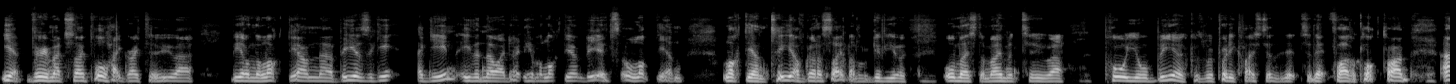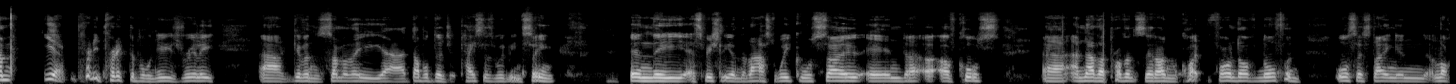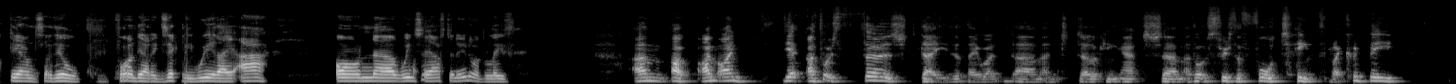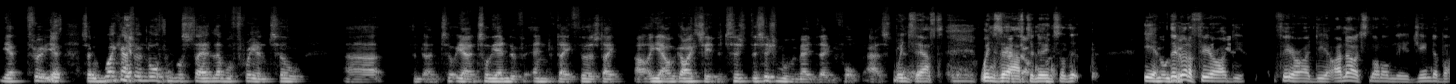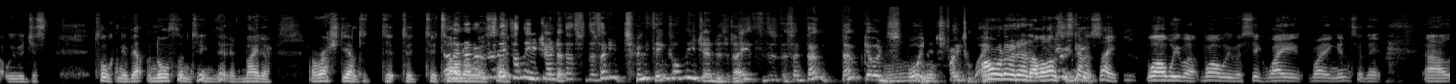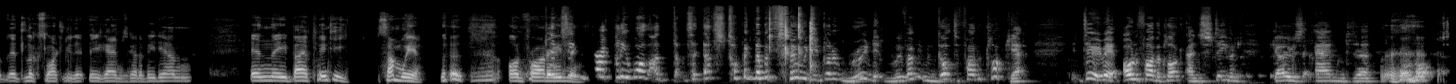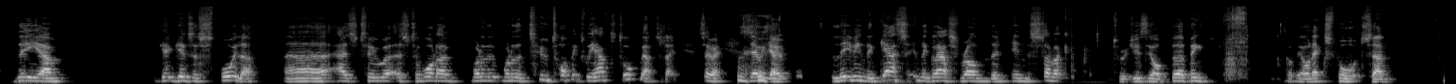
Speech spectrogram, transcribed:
Yeah, very much so, Paul. Hey, great to uh, be on the lockdown beers again again, even though I don't have a lockdown beer, it's a lockdown lockdown tea. I've got to say, but it'll give you almost a moment to uh, pour your beer because we're pretty close to, to that five o'clock time. Um, yeah, pretty predictable news, really, uh, given some of the uh, double-digit cases we've been seeing in the, especially in the last week or so, and uh, of course. Uh, another province that I'm quite fond of, Northland, also staying in lockdown, so they'll find out exactly where they are on uh, Wednesday afternoon, I believe. Um, oh, I'm, I'm, yeah, I thought it was Thursday that they were, um, and uh, looking at, um, I thought it was through to the 14th, but I could be, yeah, through, yeah. So Waikato yep. and Northern will stay at level three until, uh, until yeah, until the end of end of day Thursday. Uh, yeah, I see. The decision will be made the day before, as Wednesday after Wednesday afternoon. So that yeah, they've got a fair idea fair idea. I know it's not on the agenda, but we were just talking about the Northland team that had made a, a rush down to to, to, to no, no, no, no, so. it's on the agenda. That's there's only two things on the agenda today, so don't don't go and spoil it straight away. Oh no, no, no. Well, I was just going to say while we were while we were segueing into that, uh, it looks likely that their game's going to be down in the Bay of Plenty somewhere on Friday that's evening. Exactly what that's topic number two, and you've got to ruin it. We haven't even got to five o'clock yet. Do it on five o'clock, and Stephen goes and uh, the um, gives a spoiler uh, as to uh, as to what I one of the one of the two topics we have to talk about today. So anyway, there we go. Leaving the gas in the glass rather than in the stomach to reduce the old burping. Got the old export um,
